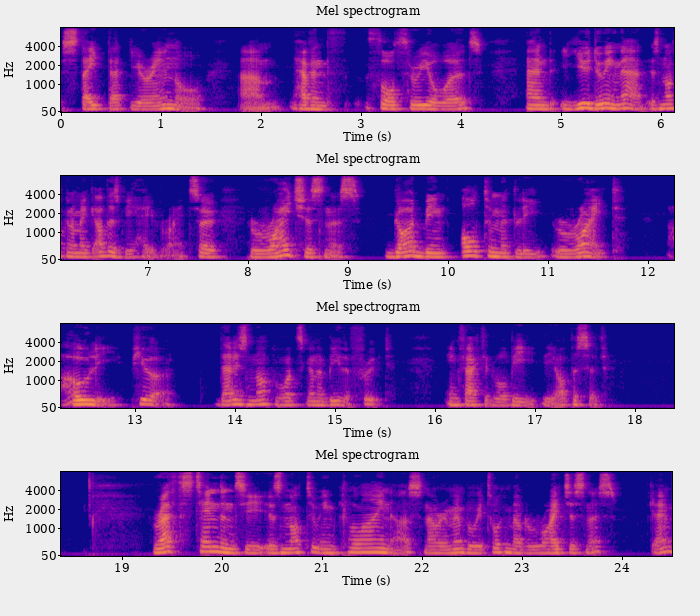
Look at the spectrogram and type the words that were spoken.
state that you're in or um, haven't th- thought through your words. And you doing that is not going to make others behave right. So, righteousness, God being ultimately right, holy, pure, that is not what's going to be the fruit. In fact, it will be the opposite. Wrath's tendency is not to incline us. Now remember, we're talking about righteousness. Okay?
